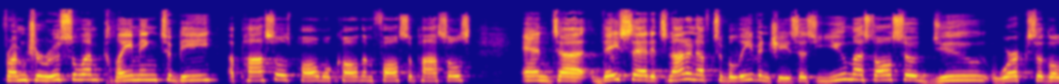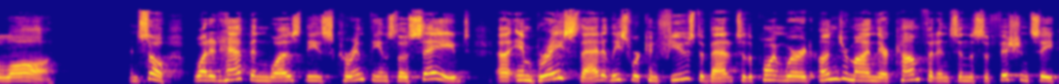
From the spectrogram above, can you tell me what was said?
from Jerusalem claiming to be apostles. Paul will call them false apostles. And uh, they said it's not enough to believe in Jesus. You must also do works of the law. And so what had happened was these Corinthians, though saved, uh, embraced that, at least were confused about it to the point where it undermined their confidence in the sufficiency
